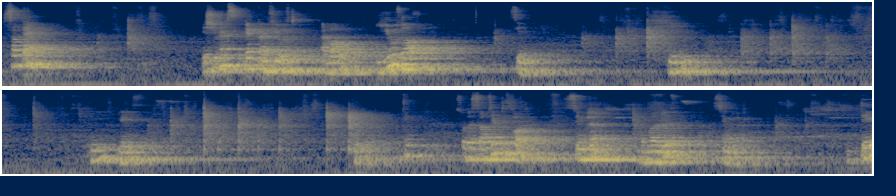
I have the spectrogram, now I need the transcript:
sometimes students get confused about use of see he plays okay so the subject is what? Singular the verb is singular they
